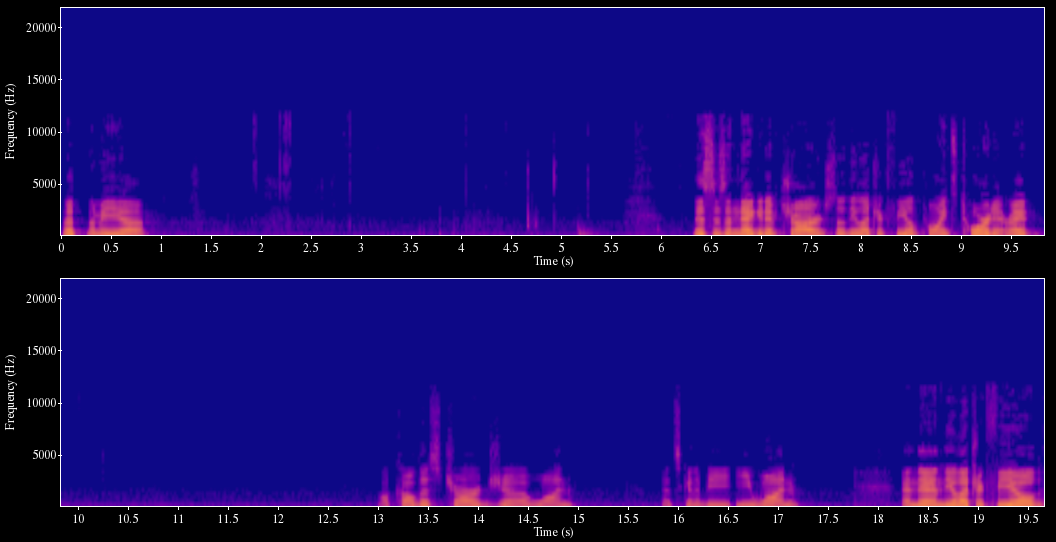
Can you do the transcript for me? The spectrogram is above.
Let, let me uh, This is a negative charge, so the electric field points toward it, right? I'll call this charge uh, 1. That's going to be E1. And then the electric field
